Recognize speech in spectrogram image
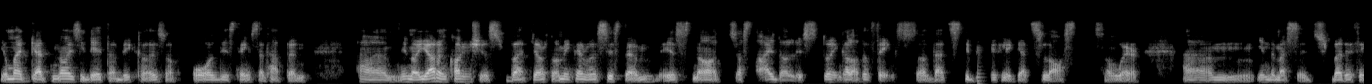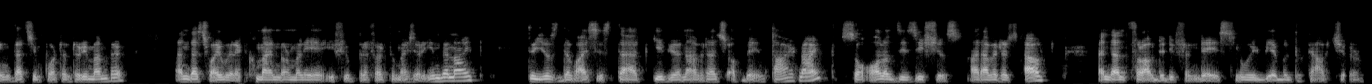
you might get noisy data because of all these things that happen. Um, you know, you're unconscious, but your autonomic nervous system is not just idle; it's doing a lot of things. So that's typically gets lost somewhere um, in the message. But I think that's important to remember, and that's why we recommend normally if you prefer to measure in the night, to use devices that give you an average of the entire night. So all of these issues are averaged out. And then throughout the different days, you will be able to capture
